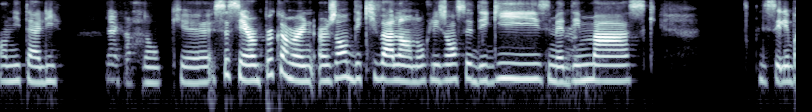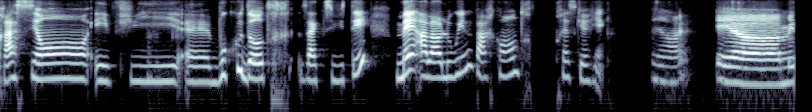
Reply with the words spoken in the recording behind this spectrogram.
en Italie. D'accord. Donc, euh, ça, c'est un peu comme un, genre d'équivalent. Donc, les gens se déguisent, mettent mm. des masques, des célébrations et puis euh, beaucoup d'autres activités. Mais à l'Halloween, par contre, presque rien. Ouais. Et euh, mais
